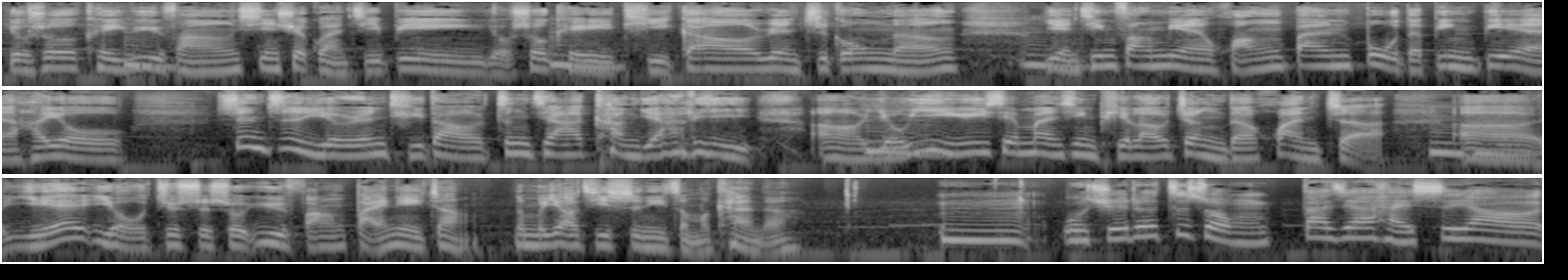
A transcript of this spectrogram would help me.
有时候可以预防心血管疾病，有时候可以提高认知功能，眼睛方面黄斑部的病变，还有。甚至有人提到增加抗压力，呃，有益于一些慢性疲劳症的患者，呃，也有就是说预防白内障。那么药剂师你怎么看呢？嗯，我觉得这种大家还是要。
